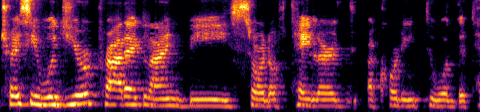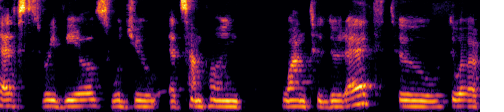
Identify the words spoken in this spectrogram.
Tracy, would your product line be sort of tailored according to what the test reveals? Would you at some point want to do that to do a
